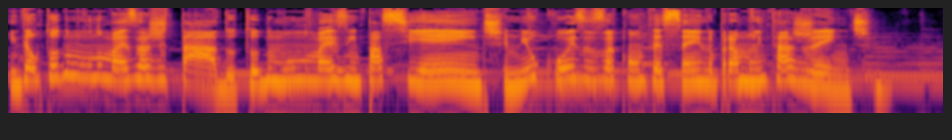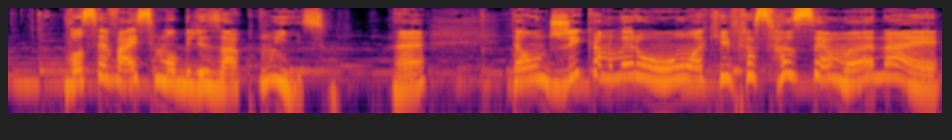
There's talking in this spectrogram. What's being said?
Então, todo mundo mais agitado, todo mundo mais impaciente, mil coisas acontecendo para muita gente. Você vai se mobilizar com isso, né? Então, dica número um aqui para essa semana é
